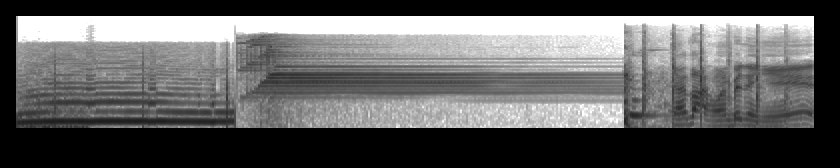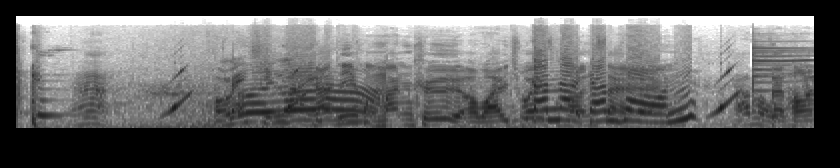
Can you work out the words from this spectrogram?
งหน้าต่างมันเป็นอย่างนี้ อะของเล่นชิ้นแรกหน้าที่ของมันคือเอาไว้ช่วยกันแดดกันฝนครับผมสะท้อน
